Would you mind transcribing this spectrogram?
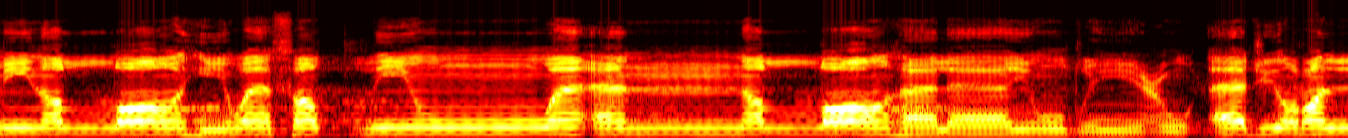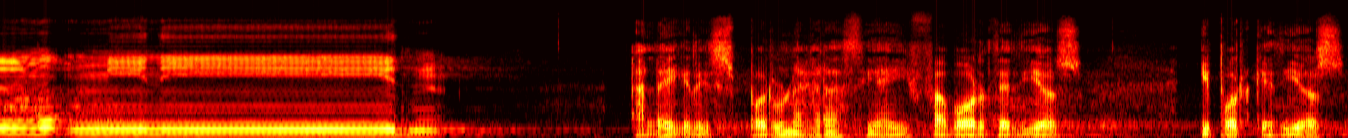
من الله وفضل وأن الله لا يضيع أجر المؤمنين Alegres por una gracia y favor de Dios y porque Dios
